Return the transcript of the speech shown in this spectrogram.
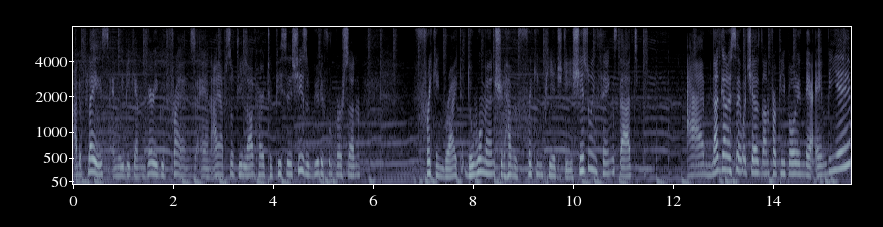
at a place and we became very good friends and I absolutely love her to pieces. She's a beautiful person. Freaking bright. The woman should have a freaking PhD. She's doing things that I'm not to say what she has done for people in their MBA,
